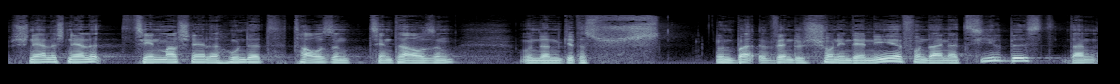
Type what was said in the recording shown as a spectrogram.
schneller, schneller, zehnmal schneller, hundert, tausend, zehntausend und dann geht das. Und wenn du schon in der Nähe von deiner Ziel bist, dann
